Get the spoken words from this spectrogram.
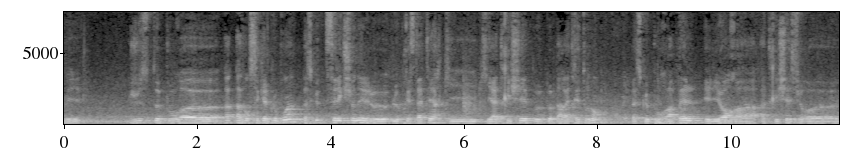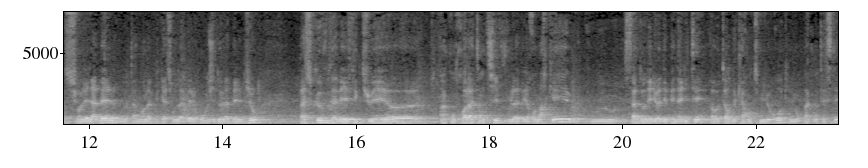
Oui, juste pour euh, avancer quelques points, parce que sélectionner le, le prestataire qui, qui a triché peut, peut paraître étonnant, parce que pour rappel, Elior a, triché sur, euh, sur les labels, notamment l'application de label rouge et de label bio, parce que vous avez effectué euh, un contrôle attentif, vous l'avez remarqué, ça a donné lieu à des pénalités à hauteur de 40 000 euros qu'ils n'ont pas contesté.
